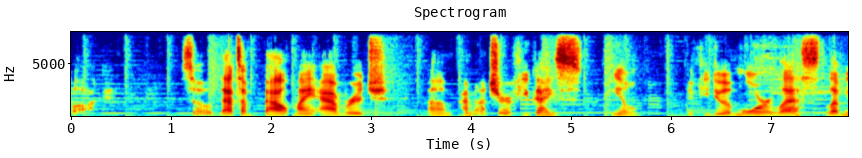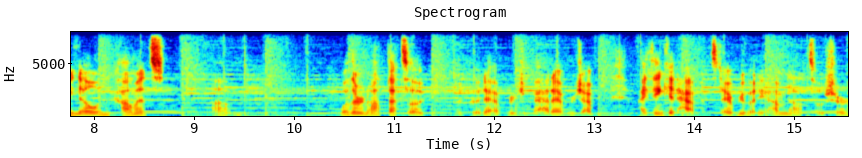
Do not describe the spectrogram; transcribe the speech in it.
buck. So that's about my average. Um, I'm not sure if you guys, you know, if you do it more or less, let me know in the comments um, whether or not that's a, a good average, a bad average. I, I think it happens to everybody. I'm not so sure.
